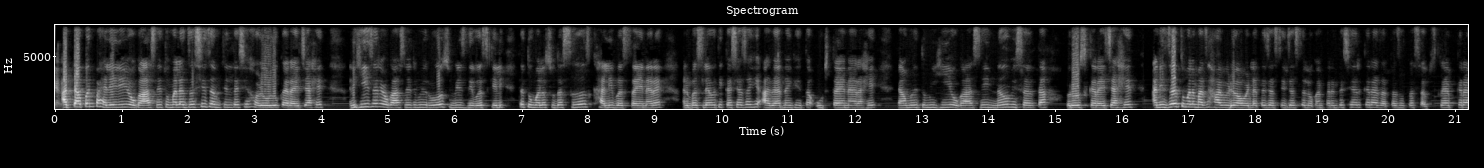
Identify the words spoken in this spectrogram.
आता आपण पाहिलेली योगासने तुम्हाला जशी जमतील तशी हळूहळू करायची आहेत. आणि ही जर योगासने तुम्ही रोज वीस दिवस केली तर तुम्हाला सुद्धा सहज खाली बसता येणार आहे. आणि बसल्यावरती कशाचाही आधार न घेता उठता येणार आहे. त्यामुळे तुम्ही ही योगासने न विसरता रोज करायची आहेत. आणि जर तुम्हाला माझा हा व्हिडिओ आवडला तर जास्तीत जास्त लोकांपर्यंत शेअर करा. जाता जाता सबस्क्राईब करा.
